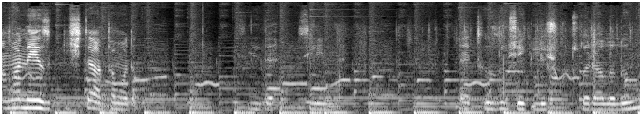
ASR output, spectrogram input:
Ama ne yazık ki işte atamadım. Sildi, silindi. Evet hızlı bir şekilde şu kutuları alalım.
